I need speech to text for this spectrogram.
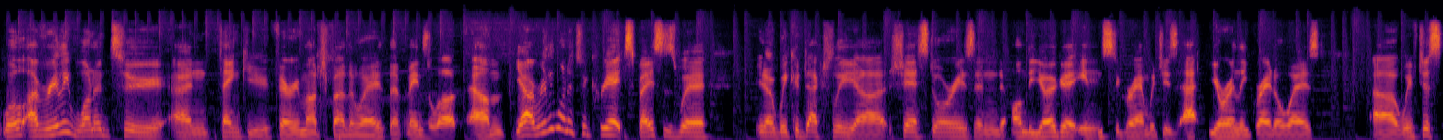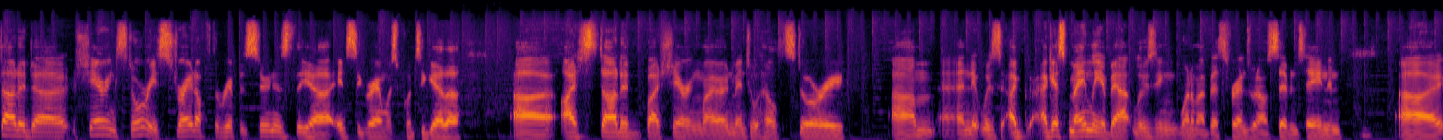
Well, I really wanted to, and thank you very much, by the way. That means a lot. Um, yeah, I really wanted to create spaces where you know, we could actually uh, share stories. And on the yoga Instagram, which is at You're Only Great Always, uh, we've just started uh, sharing stories straight off the rip. As soon as the uh, Instagram was put together, uh, I started by sharing my own mental health story. Um, and it was, I, I, guess, mainly about losing one of my best friends when I was 17. And uh,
